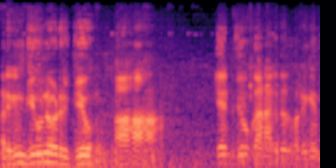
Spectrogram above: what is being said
ಹೊರಗಿನ ವ್ಯೂ ನೋಡ್ರಿ ವ್ಯೂ ಹಾ ಹಾ ಹಾ ಏನ್ ವ್ಯೂ ಕಾಣಾಗತ್ತದ ಹೊರಗಿನ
